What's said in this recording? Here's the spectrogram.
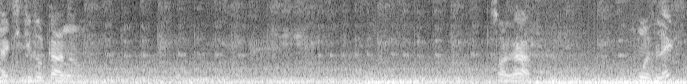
É, que se divulgar não. Só grafo, muito reflexo.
